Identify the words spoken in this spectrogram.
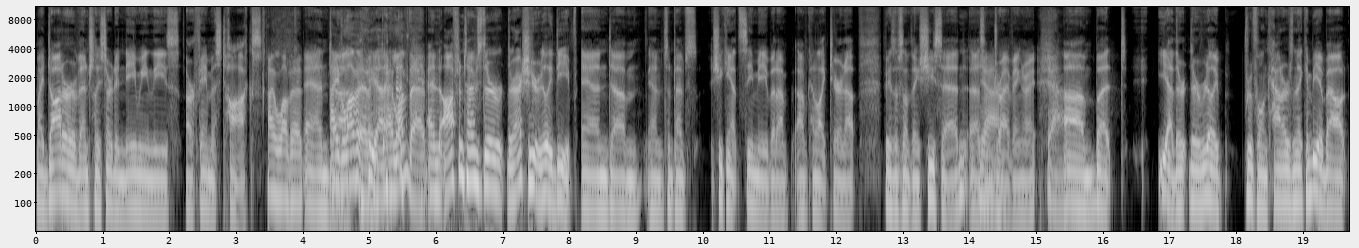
my daughter eventually started naming these our famous talks. I love it, and I uh, love it. Yeah. I love that. and oftentimes they're they're actually really deep, and um, and sometimes she can't see me, but I'm I'm kind of like tearing up because of something she said as yeah. I'm driving, right? Yeah. Um, but yeah, they're they're really fruitful encounters, and they can be about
